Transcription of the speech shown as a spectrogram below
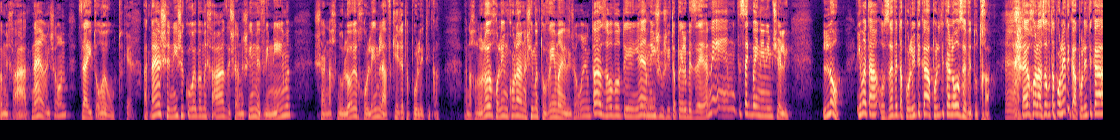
במחאה, התנאי הראשון זה ההתעוררות. כן. התנאי השני שקורה במחאה זה שאנשים מבינים שאנחנו לא יכולים להפקיר את הפוליטיקה. אנחנו לא יכולים, כל האנשים הטובים האלה שאומרים, תעזוב אותי, יהיה כן. מישהו שיטפל בזה, אני מתעסק בעניינים שלי. לא. אם אתה עוזב את הפוליטיקה, הפוליטיקה לא עוזבת אותך. אתה יכול לעזוב את הפוליטיקה, הפוליטיקה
